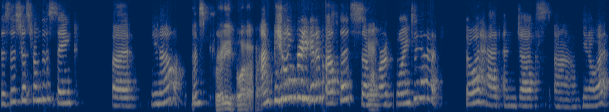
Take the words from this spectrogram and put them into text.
this is just from the sink, but you know, I'm pretty black. I'm feeling pretty good about this, so Yeah. we're going to go ahead and just, um, you know what?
